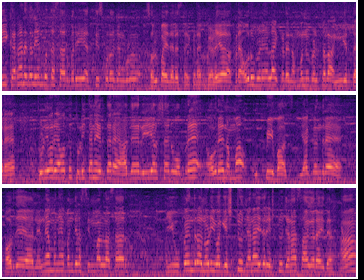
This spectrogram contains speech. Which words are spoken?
ಈ ಕರ್ನಾಟಕದಲ್ಲಿ ಏನು ಗೊತ್ತಾ ಸರ್ ಬರೀ ಹತ್ತಿಸ್ಕೊಡೋ ಜನಗಳು ಸ್ವಲ್ಪ ಇದ್ದಾರೆ ಸರ್ ಈ ಕಡೆ ಬೆಳೆಯೋ, ಆ ಕಡೆ ಅವರು ಬೆಳೆಯಲ್ಲ, ಈ ಕಡೆ ನಮ್ಮನ್ನು ಬೆಳೆಸಲ್ಲ, ಹಂಗಿರ್ತಾರೆ. ತುಳಿಯೋರು ಯಾವತ್ತೂ ತುಳಿತಾನೆ ಇರ್ತಾರೆ. ಅದೇ ರಿಯಲ್ ಸ್ಟಾರ್ ಒಬ್ಬರೇ ಅವರೇ ನಮ್ಮ ಉಪ್ಪಿ ಬಾಸ್ ಯಾಕಂದರೆ ಅವ್ರದ್ದೇ ನಿನ್ನೆ ಮೊನ್ನೆ ಬಂದಿರೋ ಸಿನಿಮಾ ಅಲ್ಲ ಸರ್, ಈ ಉಪೇಂದ್ರ ನೋಡಿ ಇವಾಗ ಎಷ್ಟು ಜನ ಇದ್ದಾರೆ ಎಷ್ಟು ಜನ ಸಾಗರ ಇದೆ ಹಾಂ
